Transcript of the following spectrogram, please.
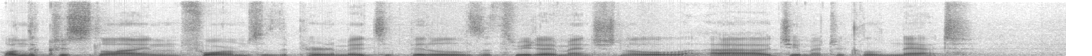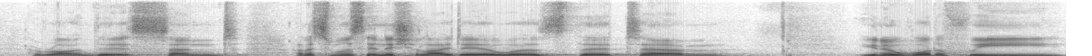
on the crystalline forms of the pyramids, it builds a three-dimensional uh, geometrical net around this. And, and I suppose the initial idea was that, um, you know, what if we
